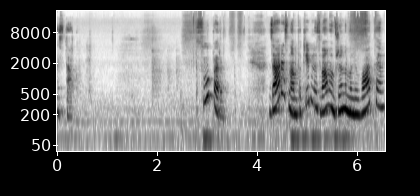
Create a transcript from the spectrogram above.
Ось так. Супер! Зараз нам потрібно з вами вже намалювати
